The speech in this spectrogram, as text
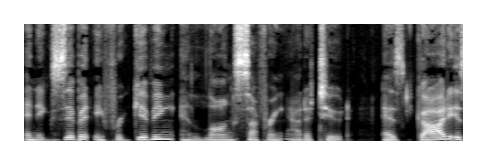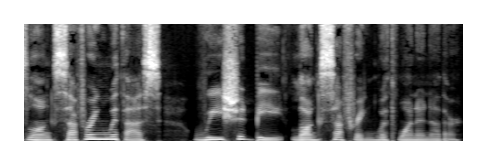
and exhibit a forgiving and long suffering attitude. As God is long suffering with us, we should be long suffering with one another.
